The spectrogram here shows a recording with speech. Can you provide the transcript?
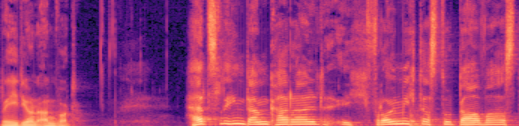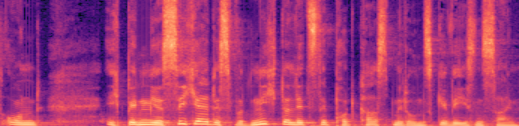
Rede und Antwort. Herzlichen Dank, Harald. Ich freue mich, dass du da warst und ich bin mir sicher, das wird nicht der letzte Podcast mit uns gewesen sein.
